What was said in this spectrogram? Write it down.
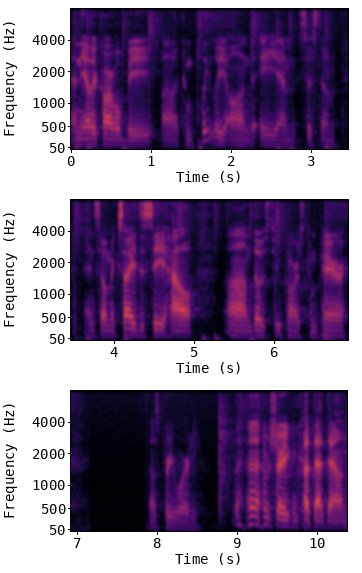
and the other car will be uh, completely on the AEM system. And so I'm excited to see how um, those two cars compare. That was pretty wordy. I'm sure you can cut that down.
